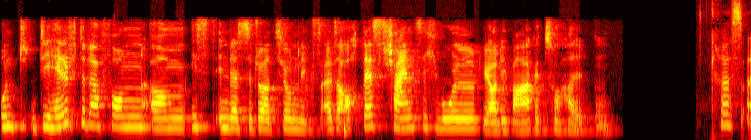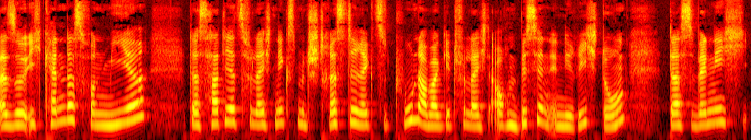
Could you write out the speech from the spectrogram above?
und die Hälfte davon ähm, ist in der Situation nichts. Also auch das scheint sich wohl ja die Waage zu halten. Krass. Also ich kenne das von mir. Das hat jetzt vielleicht nichts mit Stress direkt zu tun, aber geht vielleicht auch ein bisschen in die Richtung, dass wenn ich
